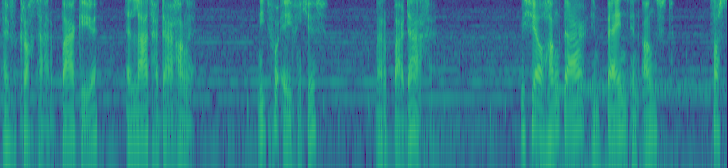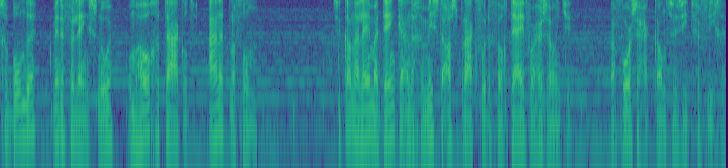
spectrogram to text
Hij verkracht haar een paar keer en laat haar daar hangen. Niet voor eventjes, maar een paar dagen. Michelle hangt daar in pijn en angst, vastgebonden met een verlengsnoer, omhoog getakeld aan het plafond. Ze kan alleen maar denken aan de gemiste afspraak voor de voogdij voor haar zoontje, waarvoor ze haar kansen ziet vervliegen.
